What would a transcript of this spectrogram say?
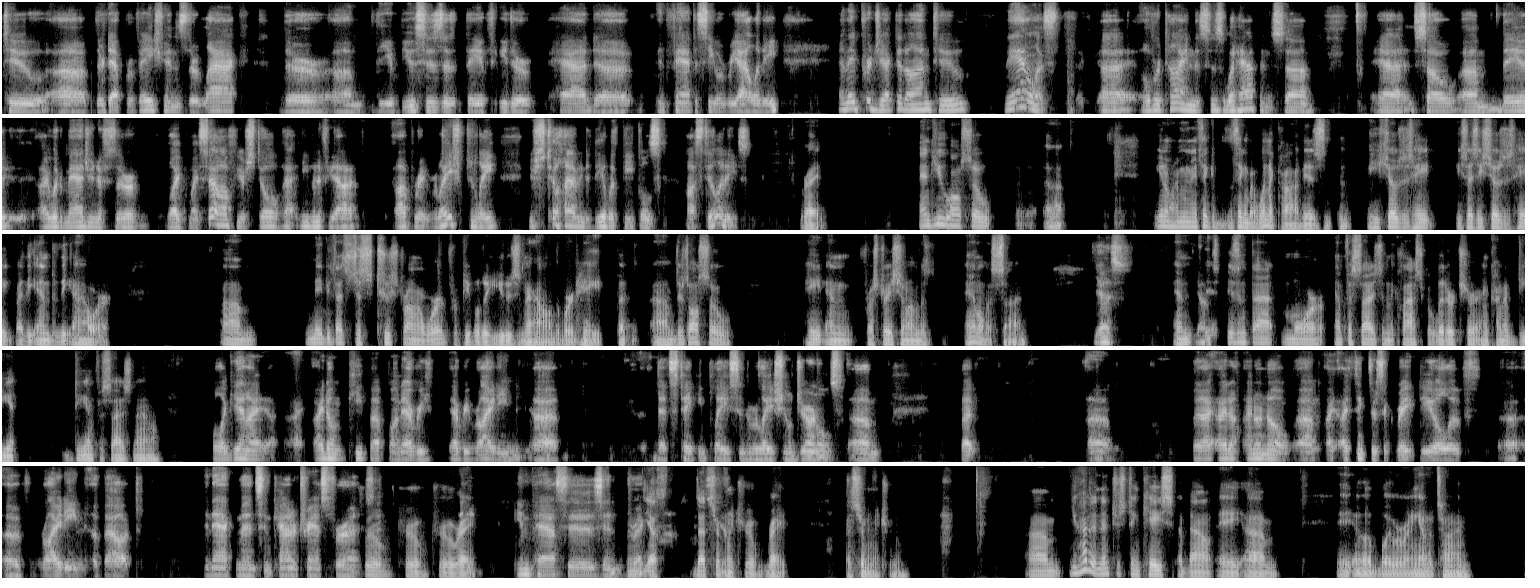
to uh, their deprivations their lack their um, the abuses that they've either had uh, in fantasy or reality and they project it onto the analyst uh, over time this is what happens um, uh, so um, they i would imagine if they're like myself you're still even if you operate relationally, you're still having to deal with people's hostilities. Right. And you also, uh, you know, I mean, I think the thing about Winnicott is he shows his hate. He says he shows his hate by the end of the hour. Um, maybe that's just too strong a word for people to use now, the word hate. But um, there's also hate and frustration on the analyst side. Yes. And yeah. isn't that more emphasized in the classical literature and kind of de de-emphasized now? Well, again, I, I, I don't keep up on every every writing uh, that's taking place in the relational journals, um, but um, but I, I, don't I don't know. Um, I, I think there's a great deal of uh, of writing about enactments and countertransference. True, true, true. Right impasses and mm, direct- yes that's certainly true right that's certainly true um, you had an interesting case about a, um, a, oh boy we're running out of time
